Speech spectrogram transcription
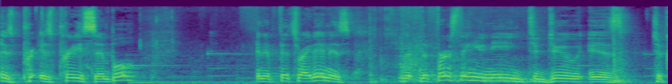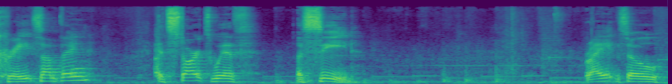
is, pr- is pretty simple, and it fits right in. Is the, the first thing you need to do is to create something it starts with a seed, right? So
